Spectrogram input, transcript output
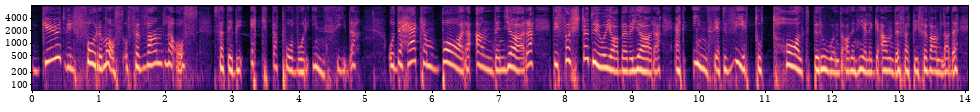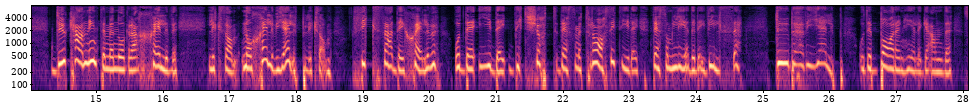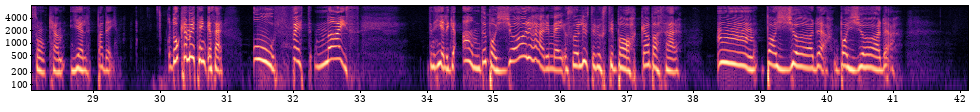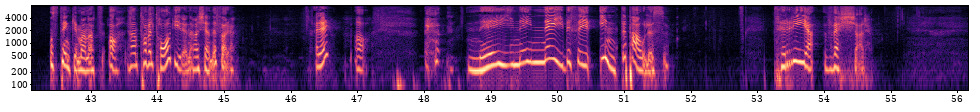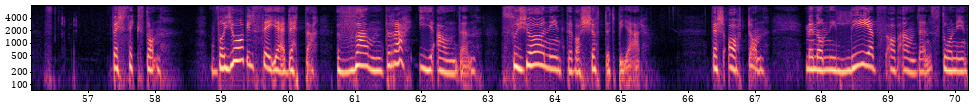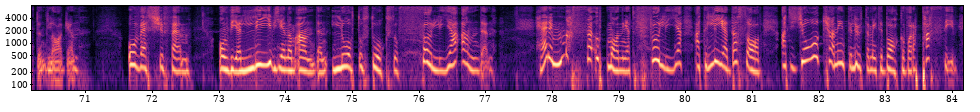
Gud vill forma oss och förvandla oss så att det blir äkta på vår insida. Och Det här kan bara anden göra. Det första du och jag behöver göra är att inse att vi är totalt beroende av den helige ande för att bli förvandlade. Du kan inte med några själv, liksom, någon självhjälp liksom, fixa dig själv och det i dig, ditt kött, det som är trasigt i dig, det som leder dig vilse. Du behöver hjälp och det är bara den heliga ande som kan hjälpa dig. Och Då kan man ju tänka så här, oh fett nice! Den heliga ande bara gör det här i mig och så lutar vi oss tillbaka och bara så här, mm, bara gör det, bara gör det. Och så tänker man att ja, han tar väl tag i det när han känner för det. Eller? Ja. Nej, nej, nej, det säger inte Paulus. Tre versar. Vers 16. Vad jag vill säga är detta, vandra i anden så gör ni inte vad köttet begär. Vers 18. Men om ni leds av anden står ni inte under lagen. Och vers 25. Om vi har liv genom anden, låt oss då också följa anden. Här är massa uppmaningar att följa, att ledas av. Att jag kan inte luta mig tillbaka och vara passiv.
